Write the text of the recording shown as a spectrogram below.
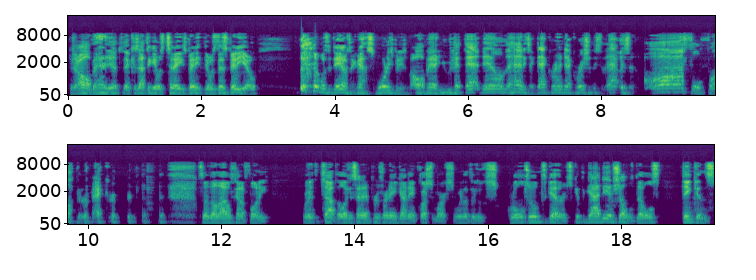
He's like, oh man, yeah, because I think it was today's video. There was this video. it was the day I was like, man, this morning's video. Oh man, you hit that nail on the head. He's like, that grand decoration. He said, that is an awful fucking record. so no, that was kind of funny. We're at the top though. Like I said, I didn't proof any goddamn question marks. So we're gonna scroll to them together. Let's get the goddamn shovels, devils. Dinkins.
